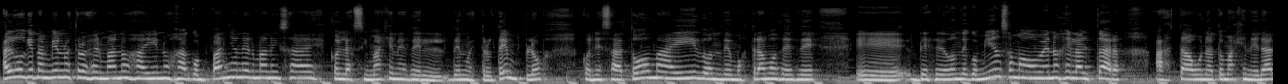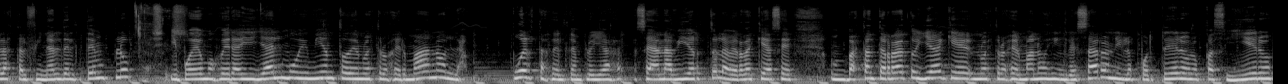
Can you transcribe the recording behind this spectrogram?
Algo que también nuestros hermanos ahí nos acompañan, hermano Isaac, con las imágenes de nuestro templo, con esa toma ahí donde mostramos desde, eh, desde donde comienza más o menos el altar hasta una toma general, hasta el final del templo, y podemos ver ahí ya el movimiento de nuestros hermanos, las puertas del templo ya se han abierto. La verdad es que hace bastante rato ya que nuestros hermanos ingresaron y los porteros, los pasilleros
